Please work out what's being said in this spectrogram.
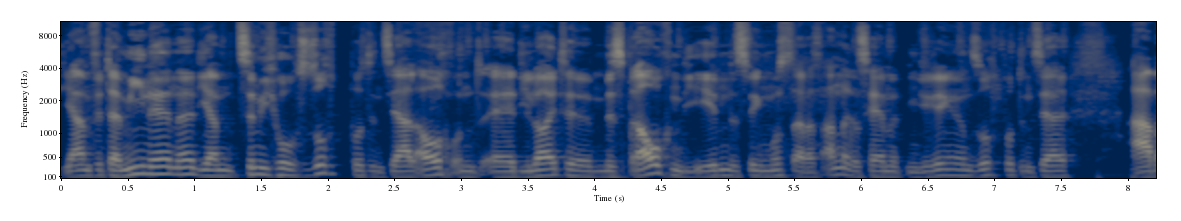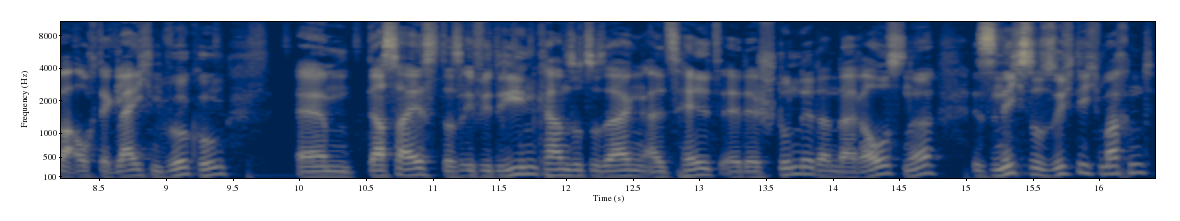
die Amphetamine, ne, die haben ziemlich hohes Suchtpotenzial auch und äh, die Leute missbrauchen die eben, deswegen muss da was anderes her mit einem geringeren Suchtpotenzial, aber auch der gleichen Wirkung. Ähm, das heißt, das Ephedrin kam sozusagen als Held äh, der Stunde dann da raus, ne? ist nicht so süchtig machend,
